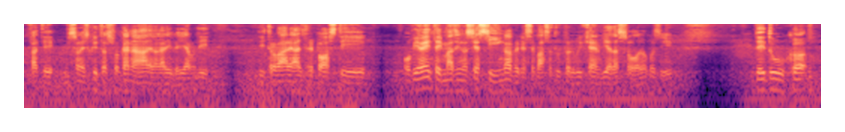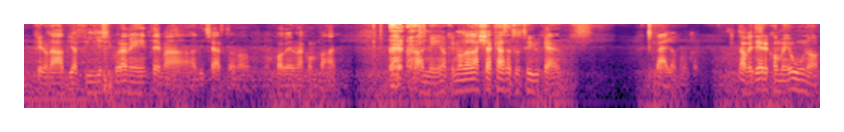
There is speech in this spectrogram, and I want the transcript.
Infatti mi sono iscritto al suo canale, magari vediamo di, di trovare altri posti. Ovviamente immagino sia single perché se passa tutto il weekend via da solo, così deduco che non abbia figli sicuramente, ma di certo non, non può avere una compagna. Almeno che non la lasci a casa tutti i weekend. Bello comunque. No, vedere come uno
